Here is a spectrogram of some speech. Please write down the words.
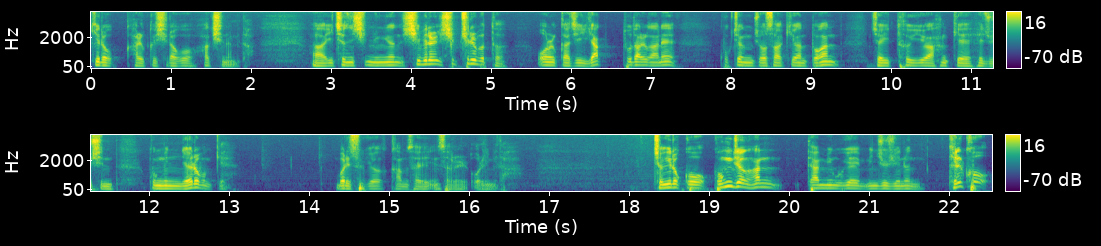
기록할 것이라고 확신합니다. 아, 2016년 11월 17일부터 오늘까지 약 두 달간의 국정조사 기간 동안 저희 특위와 함께 해주신 국민 여러분께 머리 숙여 감사의 인사를 올립니다. 정의롭고 공정한 대한민국의 민주주의는 결코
